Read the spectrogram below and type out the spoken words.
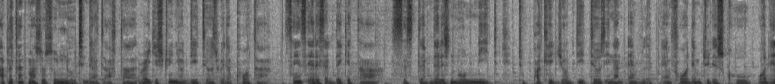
Applicant must also note that after registering your details with the portal since it is a digital system there is no need to package your details in an envelope and forward them to the school or the,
